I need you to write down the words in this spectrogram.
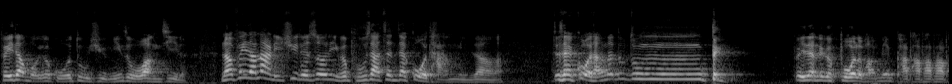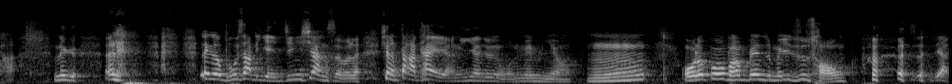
飞到某一个国度去，名字我忘记了。然后飞到那里去的时候，有个菩萨正在过堂，你知道吗？正在过堂，那咚咚噔，飞在那个波的旁边，爬爬爬爬爬，那个呃。那个菩萨的眼睛像什么呢？像大太阳一样，就是往那边瞄。嗯，我的波旁边怎么一只虫？是这样。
